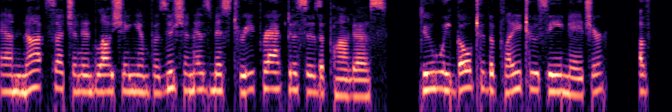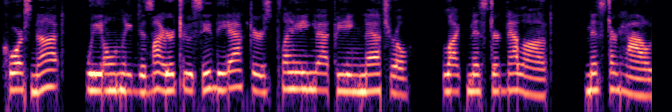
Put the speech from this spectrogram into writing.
and not such an unblushing imposition as Miss Tree practices upon us. Do we go to the play to see nature? Of course not. We only desire to see the actors playing at being natural, like Mr. Gallot, Mr. Howe,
